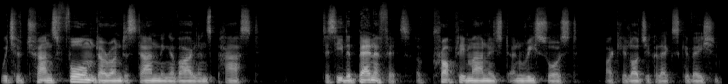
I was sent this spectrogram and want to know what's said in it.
which have transformed our understanding of Ireland's past, to see the benefits of properly managed and resourced archaeological excavation.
